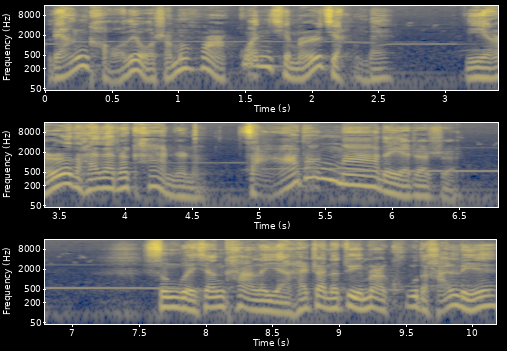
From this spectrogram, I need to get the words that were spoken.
两口子有什么话，关起门讲呗。你儿子还在这看着呢，咋当妈的呀？这是。孙桂香看了眼还站在对面哭的韩林，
